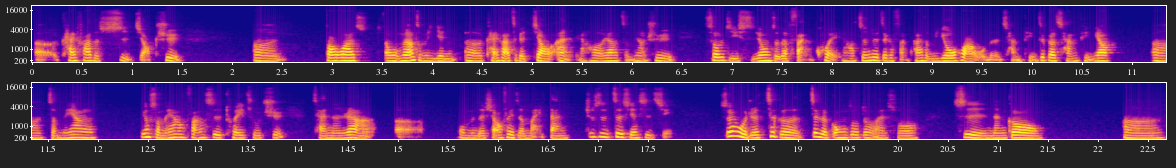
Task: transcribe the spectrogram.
呃，开发的视角去，嗯、包括呃，我们要怎么研呃开发这个教案，然后要怎么样去收集使用者的反馈，然后针对这个反馈怎么优化我们的产品，这个产品要嗯、怎么样用什么样方式推出去，才能让呃我们的消费者买单，就是这些事情。所以我觉得这个这个工作对我来说是能够嗯、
